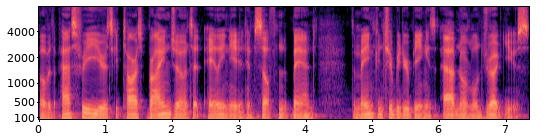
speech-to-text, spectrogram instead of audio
Over the past few years, guitarist Brian Jones had alienated himself from the band, the main contributor being his abnormal drug use.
